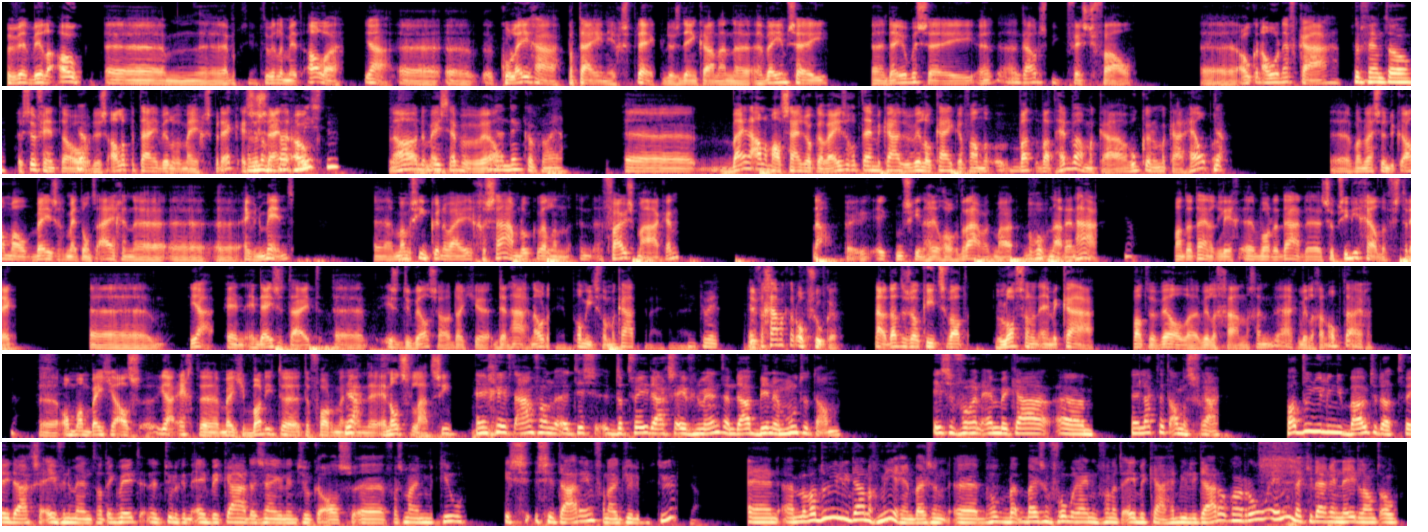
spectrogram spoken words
We willen ook, ehm, eh, hebben we gezegd, we willen met alle ja, collega-partijen in gesprek. Dus denk aan een, een WMC, een DOBC, een, een Gouden Speaker Festival. Eh, ook een ONFK, Survento. een Servento. Ja. Dus alle partijen willen we mee in gesprek. En Hebben ze zijn er ook. nu? Nou, de meeste hebben we wel. Ja, denk ik ook wel, ja. Eh, bijna allemaal zijn ze ook aanwezig op de MBK. Dus we willen ook kijken van wat, wat hebben we aan elkaar? Hoe kunnen we elkaar helpen? Ja. Eh, want wij zijn natuurlijk allemaal bezig met ons eigen eh, eh, eh, evenement. Eh, maar misschien kunnen wij gezamenlijk wel een, een, vuist maken. Nou, eh, ik, misschien heel hoogdravend, maar bijvoorbeeld naar Den Haag. Want uiteindelijk lig- eh, worden daar de subsidiegelden verstrekt. Eh, ja, en in deze tijd eh, is het natuurlijk wel zo dat je Den Haag nodig hebt om iets van elkaar te krijgen. Dus we gaan elkaar opzoeken. Nou, dat is ook iets wat los van een MBK, wat we wel willen, gaan, gaan, eigenlijk willen gaan optuigen. Om een beetje als, ja, echt een beetje body te, te vormen Ja. en, en ons te laten zien. En je geeft aan van het is dat tweedaagse evenement en daarbinnen moet het dan. Is er voor een MBK. ehm, nee, laat ik het anders vragen. Wat doen jullie nu buiten dat tweedaagse evenement? Want ik weet natuurlijk een EBK, daar zijn jullie natuurlijk als. eh, volgens mij Michiel is, zit daarin vanuit jullie bestuur. Ja. En, eh, maar wat doen jullie daar nog meer in? Bij zo'n, eh, bijvoorbeeld bij, zo'n voorbereiding van het EBK. Hebben jullie daar ook een rol in? Dat je daar in Nederland ook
